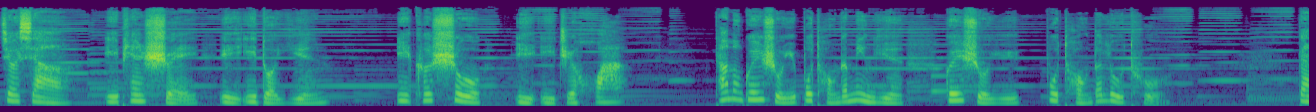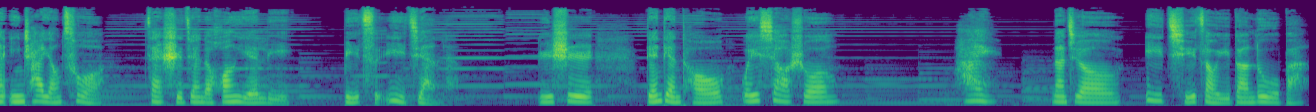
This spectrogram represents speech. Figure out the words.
就像。一片水与一朵云，一棵树与一枝花，它们归属于不同的命运，归属于不同的路途。但阴差阳错，在时间的荒野里，彼此遇见了。于是，点点头，微笑说：“嗨，那就一起走一段路吧。”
